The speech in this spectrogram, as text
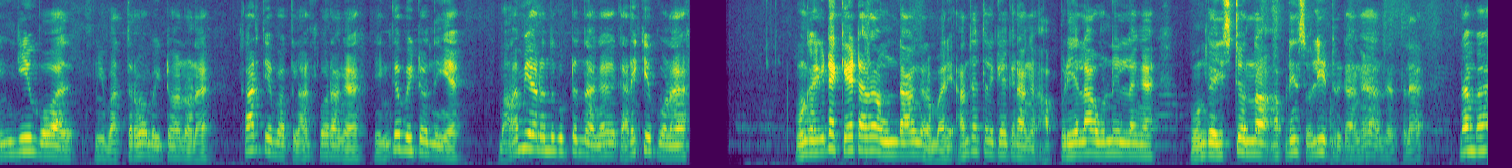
எங்கேயும் போகாது. நீ பத்திரமா போயிட்டு வானோன்னே கார்த்தியை பார்க்கலான்னு போகிறாங்க எங்கே போயிட்டு வந்தீங்க? மாமியார் வந்து கூப்பிட்டுருந்தாங்க. கடைக்கு போனேன். உங்ககிட்ட கேட்டால் தான் உண்டாங்கிற மாதிரி அந்த இடத்துல கேட்குறாங்க அப்படியெல்லாம் ஒன்றும் இல்லைங்க. உங்கள் இஷ்டம் தான் அப்படின்னு சொல்லிட்டு இருக்காங்க அந்த இடத்துல. நம்ம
